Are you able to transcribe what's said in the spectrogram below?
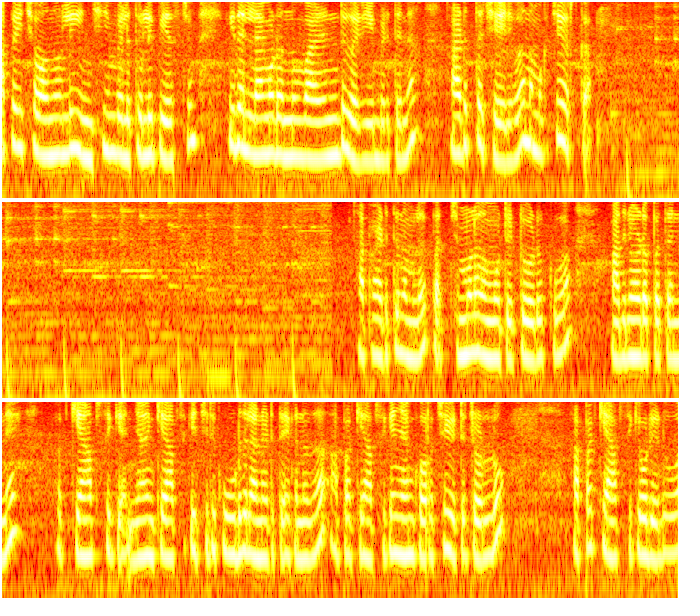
അപ്പോൾ ഈ ചുവന്നുള്ളി ഇഞ്ചിയും വെളുത്തുള്ളി പേസ്റ്റും ഇതെല്ലാം കൂടെ ഒന്ന് വഴണ്ട് കഴിയുമ്പോഴത്തേന് അടുത്ത ചേരുവ നമുക്ക് ചേർക്കാം. അപ്പോൾ അടുത്ത് നമ്മൾ പച്ചമുളക് അങ്ങോട്ട് ഇട്ട് കൊടുക്കുക. അതിനോടൊപ്പം തന്നെ ക്യാപ്സിക്ക. ഞാൻ ക്യാപ്സിക്ക ഇച്ചിരി കൂടുതലാണ് എടുത്തേക്കുന്നത്. അപ്പോൾ ക്യാപ്സിക്ക ഞാൻ കുറച്ച് ഇട്ടിട്ടുള്ളൂ. അപ്പോൾ ക്യാപ്സിക്ക കൂടി ഇടുക.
